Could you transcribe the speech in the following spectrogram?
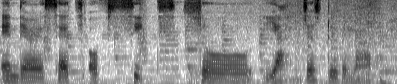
and there are sets of six. So yeah just do the math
